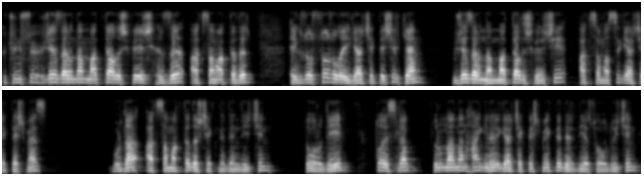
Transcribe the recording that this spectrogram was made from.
Üçüncüsü hücre zarından madde alışveriş hızı aksamaktadır. Egzostoz olayı gerçekleşirken hücre zarından madde alışverişi aksaması gerçekleşmez. Burada aksamaktadır şeklinde dendiği için doğru değil. Dolayısıyla durumlardan hangileri gerçekleşmektedir diye sorulduğu için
